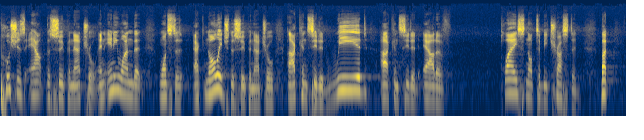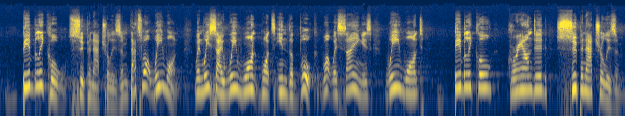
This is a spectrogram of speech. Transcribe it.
pushes out the supernatural. And anyone that wants to acknowledge the supernatural are considered weird, are considered out of place, not to be trusted. But biblical supernaturalism, that's what we want when we say we want what's in the book, what we're saying is we want biblical, grounded supernaturalism.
